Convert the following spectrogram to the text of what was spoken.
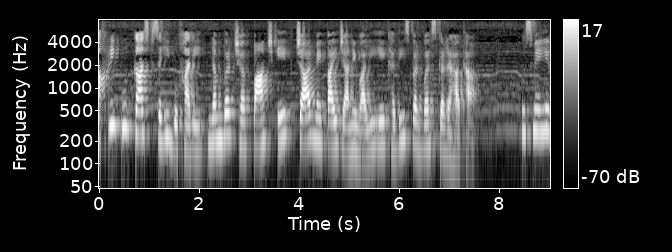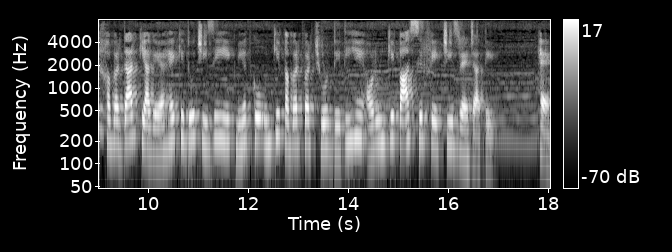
آخری پوڈ کاسٹ صحیح بخاری، نمبر چھ پانچ، ایک، چار میں پائی جانے والی ایک حدیث پر بحث کر رہا تھا۔ اس میں یہ خبردار کیا گیا ہے کہ دو چیزیں ایک نیت کو ان کی قبر پر چھوڑ دیتی ہیں اور ان کے پاس صرف ایک چیز رہ جاتی ہے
